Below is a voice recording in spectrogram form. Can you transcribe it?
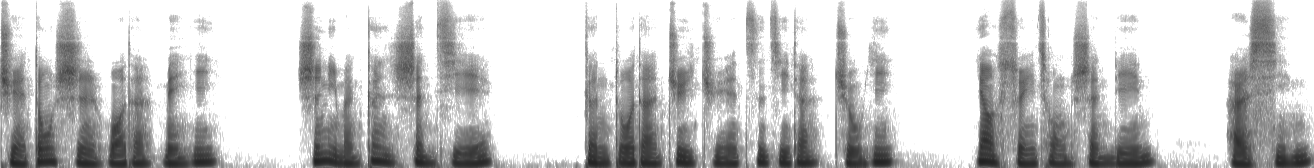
却都是我的美意，使你们更圣洁，更多的拒绝自己的主意，要随从圣灵而行。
